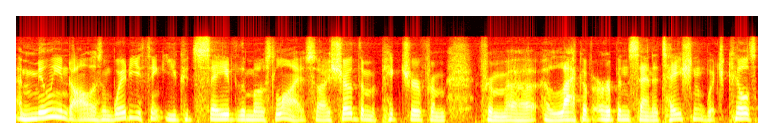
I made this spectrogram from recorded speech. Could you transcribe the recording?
a million dollars and where do you think you could save the most lives. So I showed them a picture from from uh, a lack of urban sanitation, which kills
